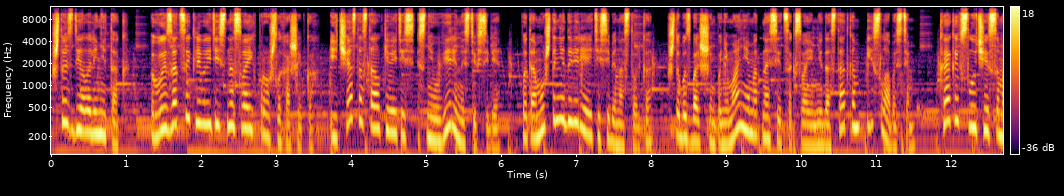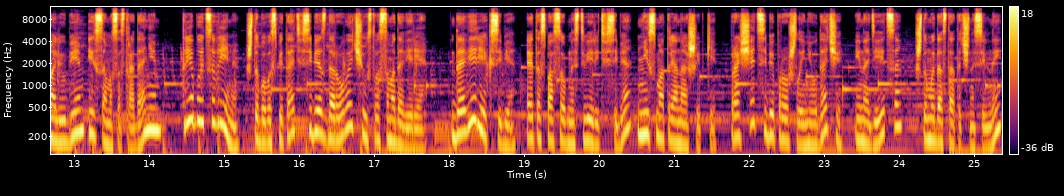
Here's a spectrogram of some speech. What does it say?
что сделали не так. Вы зацикливаетесь на своих прошлых ошибках и часто сталкиваетесь с неуверенностью в себе, потому что не доверяете себе настолько, чтобы с большим пониманием относиться к своим недостаткам и слабостям. Как и в случае с самолюбием и самосостраданием, требуется время, чтобы воспитать в себе здоровое чувство самодоверия. Доверие к себе – это способность верить в себя, несмотря на ошибки, прощать себе прошлые неудачи и надеяться, что мы достаточно сильны,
